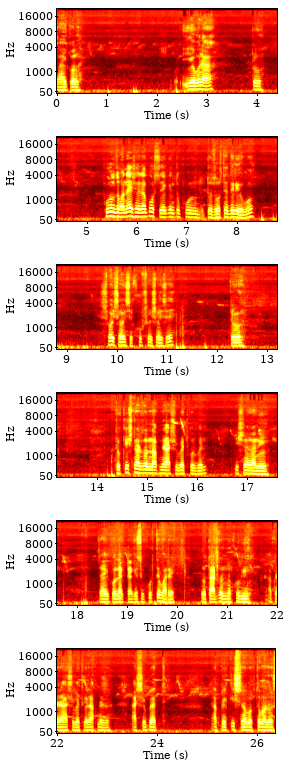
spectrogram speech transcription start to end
যাই কল ইয়ে হবে না, একটু ফুল যখন এসে পড়ছে, কিন্তু ফুল একটু ধরতে দেরি হব। শৈশব হয়েছে, খুব শৈশব হয়েছে। তো তো কৃষ্ণার জন্য আপনি আশীর্বাদ করবেন। কৃষ্ণ জানি, যাই করলে একটা কিছু করতে পারে। তো তার জন্য খুবই আপনারা আশীর্বাদ করেন, আপনার আশীর্বাদ আপনি কৃষ্ণ ভক্ত মানুষ,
